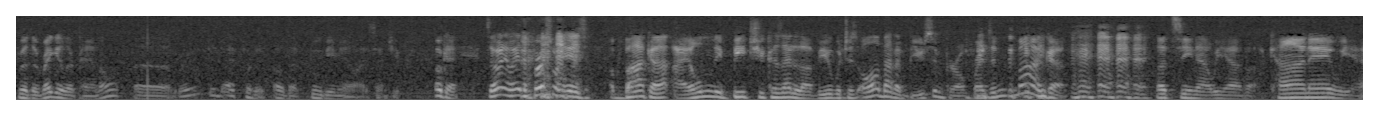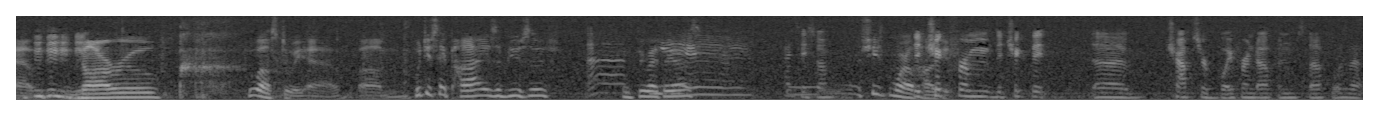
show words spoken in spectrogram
for the regular panel. Uh, where did I put it? Oh, that boob email I sent you. Okay, so anyway, the first one is Baka. I only beat you because I love you, which is all about abusive girlfriends in manga. Let's see now. We have Akane. We have Naru. Who else do we have? Um, would you say Pi is abusive? Uh, Through right there, yeah? I'd say so. She's more The a chick from the chick that uh, chops her boyfriend up and stuff. What was that?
